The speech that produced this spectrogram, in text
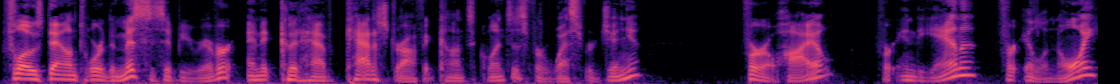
flows down toward the Mississippi River, and it could have catastrophic consequences for West Virginia, for Ohio, for Indiana, for Illinois.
